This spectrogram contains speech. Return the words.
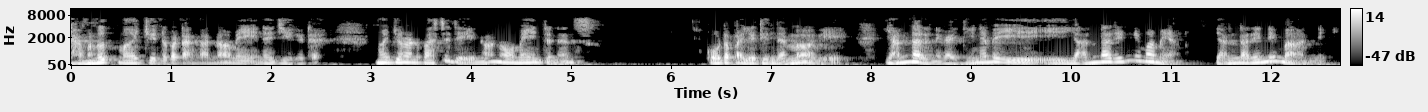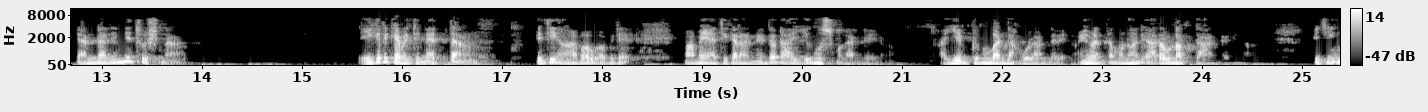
තමනුත් මර්ජ් වෙන්න පටන් ගන්නවා මේ එනර්ජි එකට. මර්ජ් වුණාට පස්සේ තේරෙනවා no maintenance කෝට පයිලට්ින් දැම්මා වගේ යන්න අරින්න එකයි තියෙන්නේ. හැබැයි යන්න අරින්නේ මමයා. යන්න අරින්නේ මාන්නේ. යන්න අරින්නේ තෘෂ්ණාව. ඒකට කැමති නැත්තම් ඉතින් ආපහු අපිට මම ඇති කරන්නේ. එතකොට අයියෙන් හුස්ම ගන්න වෙනවා. අයියෙන් පිඹන්න හුලන්න වෙනවා. එහෙම නැත්නම් මොනවා හරි අරමුණක් තාන්න වෙනවා. ඉතින්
